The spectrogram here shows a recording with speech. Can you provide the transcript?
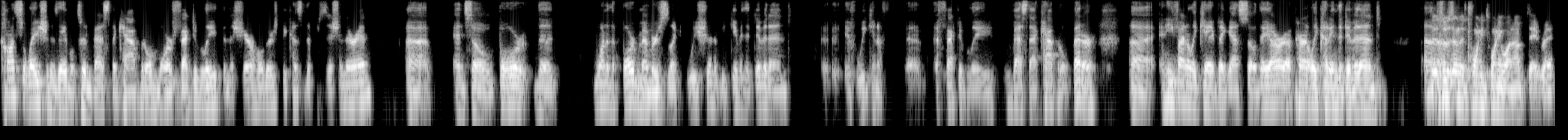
Constellation is able to invest the capital more effectively than the shareholders because of the position they're in. Uh, and so, board the one of the board members like we shouldn't be giving the dividend uh, if we can uh, effectively invest that capital better. Uh, and he finally caved, I guess. So they are apparently cutting the dividend. this was in the 2021 update, right?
